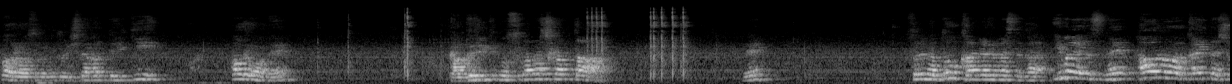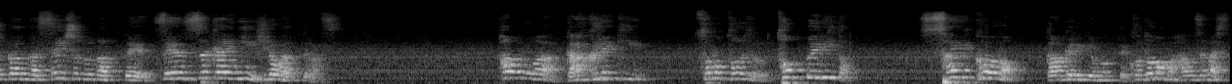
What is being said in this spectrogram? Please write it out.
パウロはそのことに従っていきパウロはね学歴も素晴らしかった。ね。それがどう変えられましたか。今やですねパウロが書いた書簡が聖書となって全世界に広がってます。パウロは学歴その当時のトップエリート最高の学歴を持って言葉も話せました。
